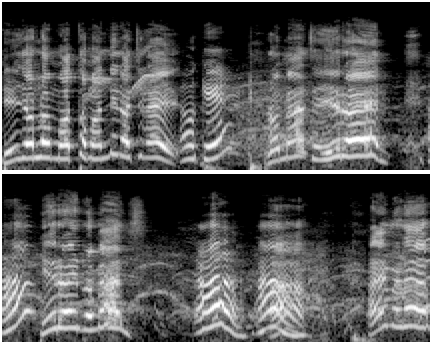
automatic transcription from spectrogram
టీజర్లో మొత్తం అన్ని నచ్చినాయి. ఓకే. రొమాన్స్ హీరోయిన్ ఆ? హీరోయిన్ రొమాన్స్ ఆ, ఆ. హాయ్ మేడం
